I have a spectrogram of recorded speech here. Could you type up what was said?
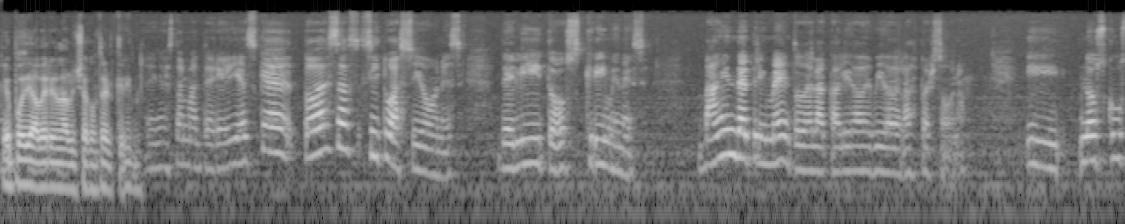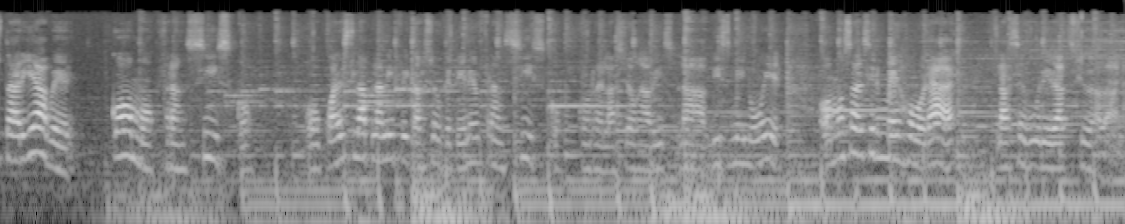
que puede haber en la lucha contra el crimen. En esta materia. Y es que todas esas situaciones, delitos, crímenes, van en detrimento de la calidad de vida de las personas. Y nos gustaría ver cómo Francisco o cuál es la planificación que tiene Francisco con relación a disminuir, vamos a decir mejorar la seguridad ciudadana.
